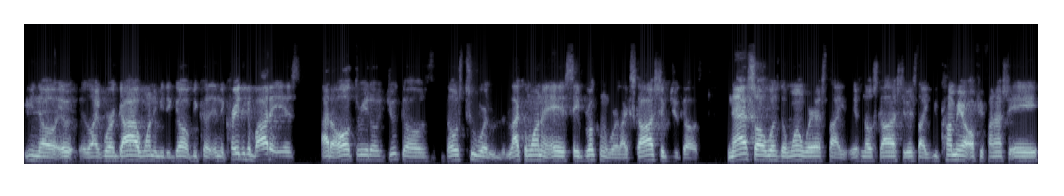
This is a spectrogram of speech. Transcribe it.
you know, it, like where God wanted me to go because, and the crazy thing about it is, out of all three of those JUCOs, those two were Lackawanna and ASA Brooklyn were like scholarship JUCOs. Nassau was the one where it's like there's no scholarship. It's like you come here off your financial aid,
